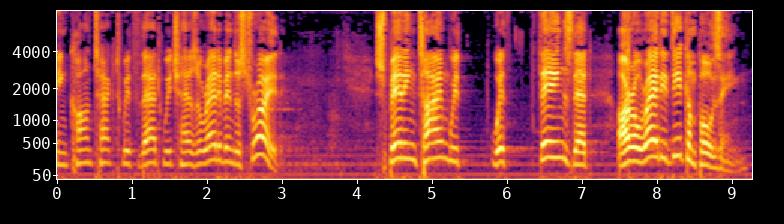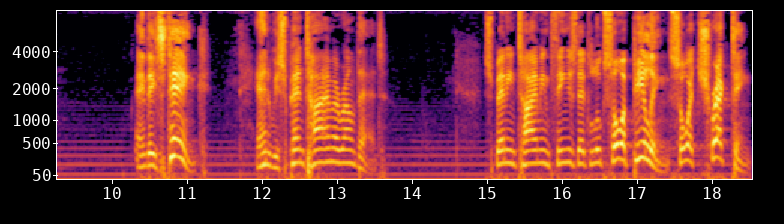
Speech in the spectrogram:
in contact with that which has already been destroyed. Spending time with, with things that are already decomposing and they stink. And we spend time around that. Spending time in things that look so appealing, so attracting.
